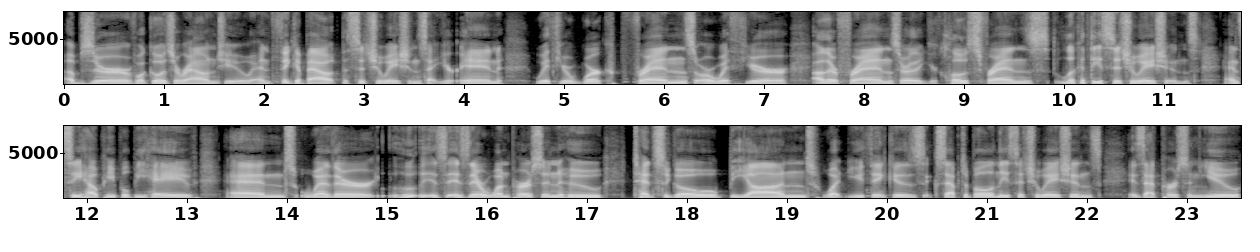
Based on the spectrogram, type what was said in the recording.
observe what goes around you and think about the situations that you're in with your work friends or with your other friends or your close friends. Look at these situations and see how people behave and whether who is is there one person who tends to go beyond what you think is acceptable in these situations? Is that person you?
